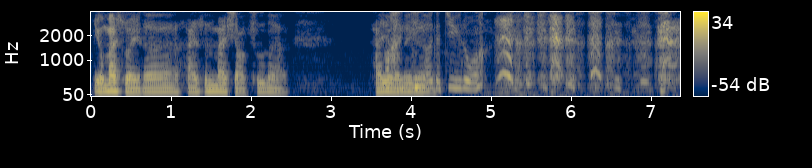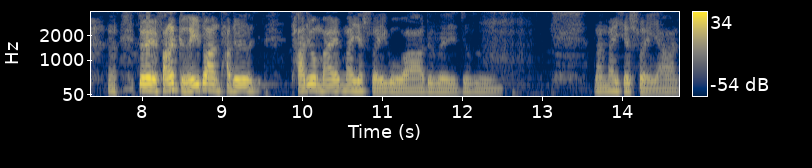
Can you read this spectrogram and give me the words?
有卖水的，还是卖小吃的，还有那个。已经有一个聚落。对，反正隔一段他就他就卖卖一些水果啊，对不对？就是卖卖一些水呀、啊。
